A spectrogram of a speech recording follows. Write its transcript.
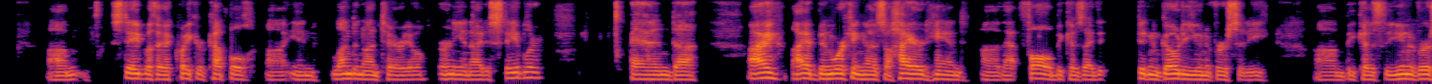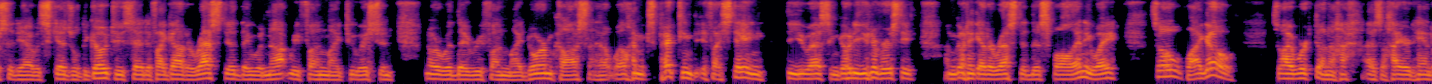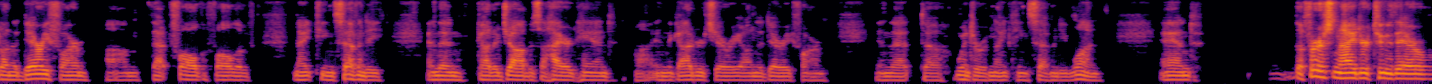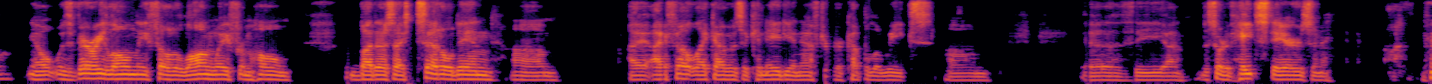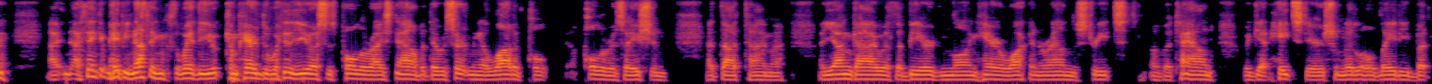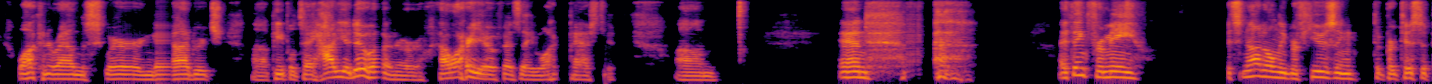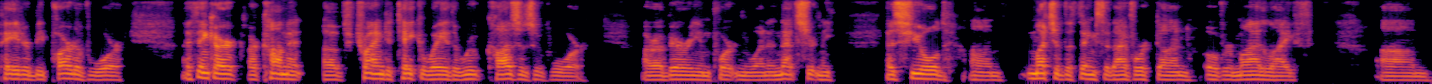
um, stayed with a Quaker couple uh, in London, Ontario, Ernie and Ida Stabler. And uh, I, I had been working as a hired hand uh, that fall because I didn't go to university um, because the university I was scheduled to go to said if I got arrested, they would not refund my tuition, nor would they refund my dorm costs. I thought, well, I'm expecting if I stay in the US and go to university, I'm going to get arrested this fall anyway. So why go? So I worked on a, as a hired hand on a dairy farm um, that fall, the fall of 1970, and then got a job as a hired hand uh, in the Goderich area on the dairy farm in that uh, winter of 1971. And the first night or two there, you know, it was very lonely, felt a long way from home. But as I settled in, um, I, I, felt like I was a Canadian after a couple of weeks. Um, uh, the uh, the sort of hate stares and I, I, think it may be nothing the way the U compared to the way the U.S. is polarized now, but there was certainly a lot of pol polarization at that time. A, a, young guy with a beard and long hair walking around the streets of a town would get hate stares from little old lady, but walking around the square in Goderich, uh, people would say, "How you doing?" or "How are you?" as they walk past you. Um, and I think for me, it's not only refusing to participate or be part of war. I think our, our comment of trying to take away the root causes of war are a very important one. And that certainly has fueled um, much of the things that I've worked on over my life. Um,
